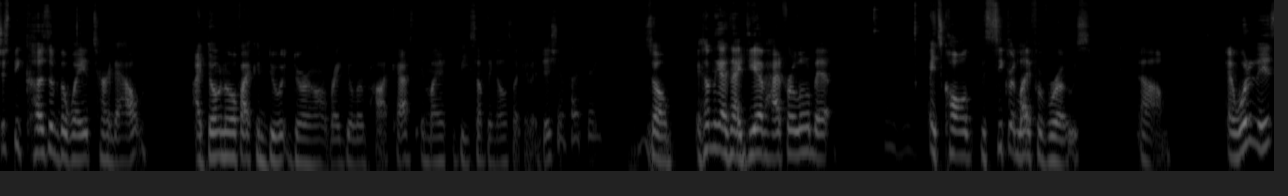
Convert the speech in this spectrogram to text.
just because of the way it turned out, I don't know if I can do it during our regular podcast. It might have to be something else, like an addition type thing. So it's something as an idea I've had for a little bit. It's called The Secret Life of Rose. Um, and what it is,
